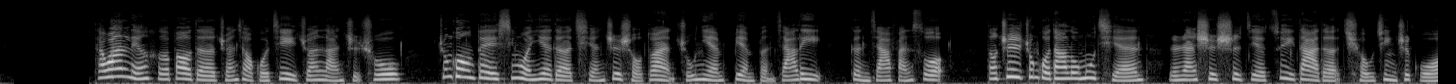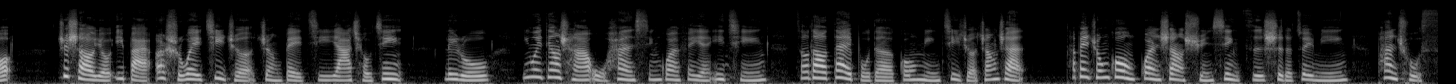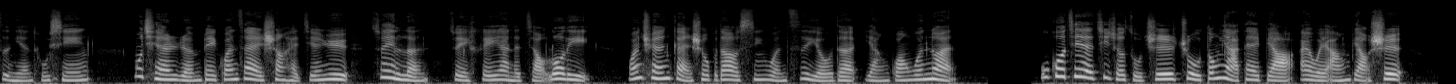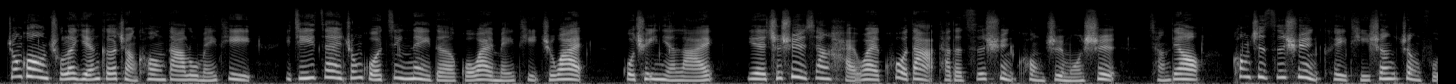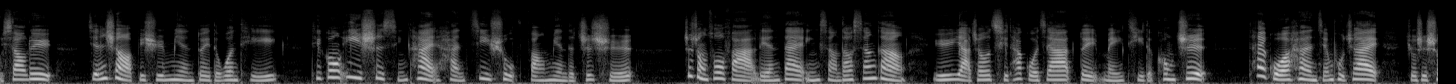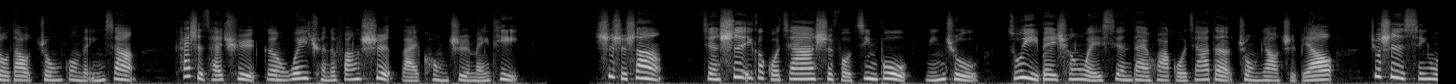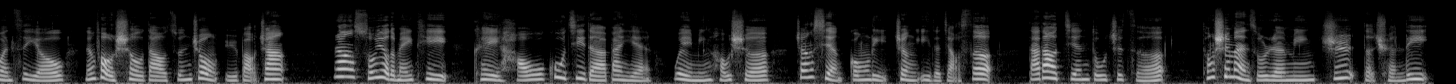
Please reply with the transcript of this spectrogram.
台湾联合报的转角国际专栏指出，中共对新闻业的钳制手段逐年变本加厉，更加繁琐，导致中国大陆目前仍然是世界最大的囚禁之国，至少有一百二十位记者正被羁押囚禁。例如，因为调查武汉新冠肺炎疫情遭到逮捕的公民记者张展。他被中共冠上寻衅滋事的罪名，判处四年徒刑，目前仍被关在上海监狱最冷、最黑暗的角落里，完全感受不到新闻自由的阳光温暖。无国界记者组织驻东亚代表艾维昂表示，中共除了严格掌控大陆媒体以及在中国境内的国外媒体之外，过去一年来也持续向海外扩大它的资讯控制模式。强调控制资讯可以提升政府效率，减少必须面对的问题，提供意识形态和技术方面的支持。这种做法连带影响到香港与亚洲其他国家对媒体的控制。泰国和柬埔寨就是受到中共的影响，开始采取更威权的方式来控制媒体。事实上，检视一个国家是否进步、民主。足以被称为现代化国家的重要指标，就是新闻自由能否受到尊重与保障，让所有的媒体可以毫无顾忌地扮演为民喉舌、彰显公理正义的角色，达到监督之责，同时满足人民知的权利。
